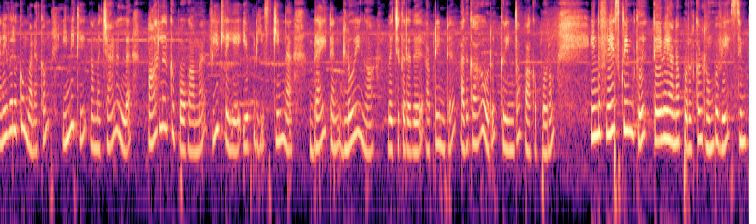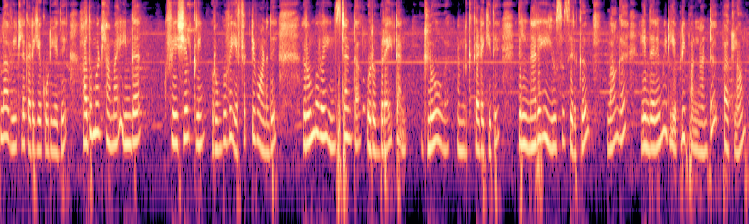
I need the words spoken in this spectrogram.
அனைவருக்கும் வணக்கம். இன்றைக்கி நம்ம சேனலில் பார்லருக்கு போகாமல் வீட்டிலையே எப்படி ஸ்கின்னை பிரைட் அண்ட் க்ளோயிங்காக வச்சுக்கிறது அப்படின்ட்டு அதுக்காக ஒரு க்ரீம் தான் பார்க்க போகிறோம் இந்த ஃபேஸ் க்ரீம்க்கு தேவையான பொருட்கள் ரொம்பவே சிம்பிளாக வீட்டில் கிடைக்கக்கூடியது. அது மட்டும் இல்லாமல் இந்த ஃபேஷியல் க்ரீம் ரொம்பவே எஃபெக்டிவானது ரொம்பவே இன்ஸ்டண்ட்டாக ஒரு பிரைட் அண்ட் க்ளோவை நம்மளுக்கு கிடைக்கிது. இதில் நிறைய யூஸஸ் இருக்குது வாங்க இந்த ரெமெடி எப்படி பண்ணலான்ட்டு பார்க்கலாம்.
